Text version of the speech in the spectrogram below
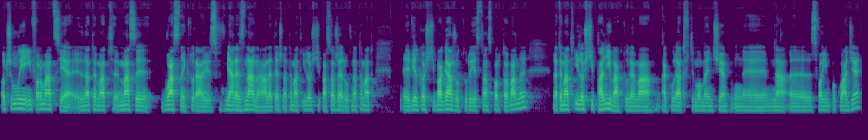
otrzymuje informacje na temat masy własnej, która jest w miarę znana, ale też na temat ilości pasażerów, na temat e, wielkości bagażu, który jest transportowany, na temat ilości paliwa, które ma akurat w tym momencie e, na e, swoim pokładzie,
